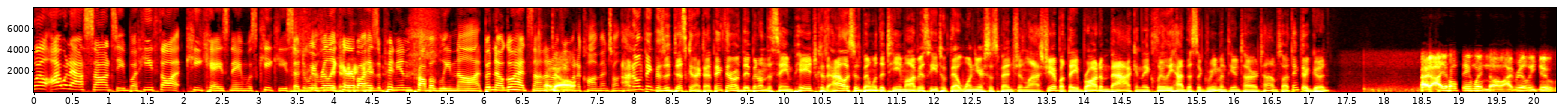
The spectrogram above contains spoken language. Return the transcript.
Well, I would ask Santi, but he thought Kike's name was Kiki. So, do we really care about his opinion? Probably not. But no, go ahead, son. I don't know if you want to comment on that. I don't think there's a disconnect. I think they're they've been on the same page because Alex has been with the team. Obviously, he took that one year suspension last year, but they brought him back and they clearly had this agreement the entire time. So I think they're good. I, I hope they win, though. I really do.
